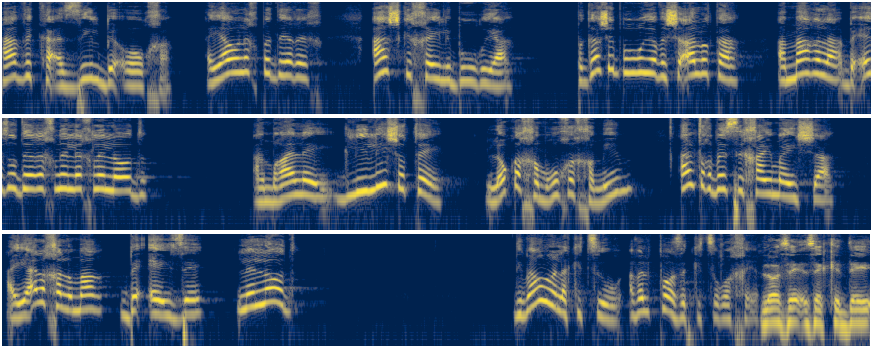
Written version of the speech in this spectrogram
הווה כאזיל באורך. היה הולך בדרך, אשכחי לברוריה. פגש את ברוריה ושאל אותה, אמר לה, באיזו דרך נלך ללוד? אמרה לי, גלילי שותה. לא כך אמרו חכמים? אל תרבה שיחה עם האישה. היה לך לומר, באיזה? ללוד. דיברנו על הקיצור, אבל פה זה קיצור אחר. לא, זה, זה כדי,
